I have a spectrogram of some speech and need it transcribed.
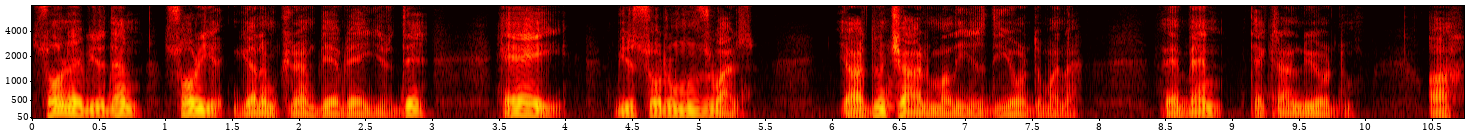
Sonra birden sor yarım kürem devreye girdi. Hey bir sorunumuz var. Yardım çağırmalıyız diyordu bana. Ve ben tekrarlıyordum. Ah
